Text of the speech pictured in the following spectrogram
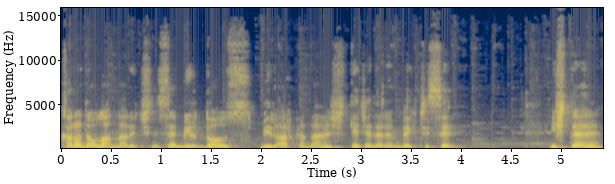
Karada olanlar içinse bir dost, bir arkadaş, gecelerin bekçisi. İşte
